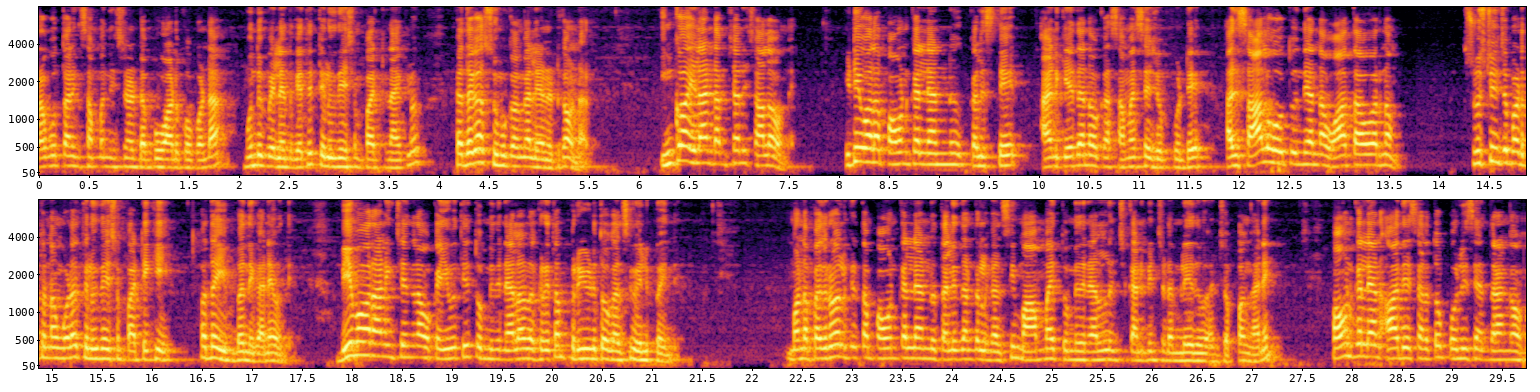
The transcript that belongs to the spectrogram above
ప్రభుత్వానికి సంబంధించిన డబ్బు వాడుకోకుండా ముందుకు వెళ్ళేందుకైతే తెలుగుదేశం పార్టీ నాయకులు పెద్దగా సుముఖంగా లేనట్టుగా ఉన్నారు. ఇంకా ఇలాంటి అంశాలు చాలా ఉన్నాయి. ఇటీవల పవన్ కళ్యాణ్ను కలిస్తే ఆయనకి ఏదైనా ఒక సమస్య చెప్పుకుంటే అది సాల్వ్ అవుతుంది అన్న వాతావరణం సృష్టించబడుతున్నాం కూడా తెలుగుదేశం పార్టీకి కొంత ఇబ్బందిగానే ఉంది. భీమవరానికి చెందిన ఒక యువతి తొమ్మిది నెలల క్రితం ప్రియుడితో కలిసి వెళ్ళిపోయింది. మొన్న పది రోజుల క్రితం పవన్ కళ్యాణ్ తల్లిదండ్రులు కలిసి మా అమ్మాయి తొమ్మిది నెలల నుంచి కనిపించడం లేదు అని చెప్పంగానే పవన్ కళ్యాణ్ ఆదేశాలతో పోలీసు యంత్రాంగం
